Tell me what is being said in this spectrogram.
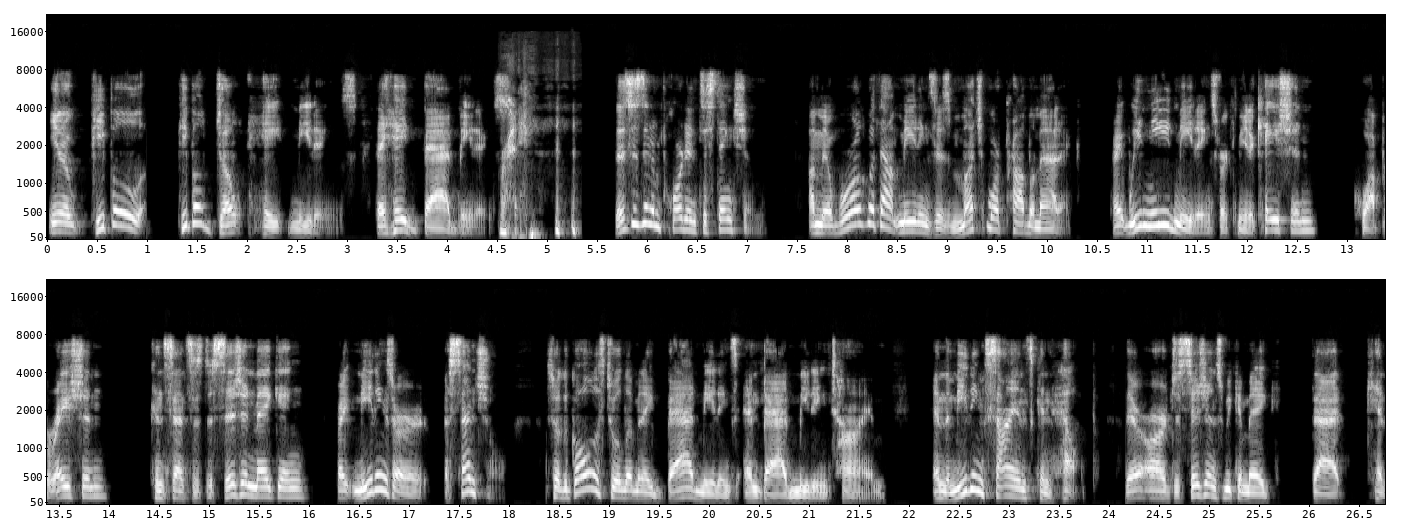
You know, people people don't hate meetings; they hate bad meetings. Right. this is an important distinction. I mean, a world without meetings is much more problematic. Right? We need meetings for communication, cooperation, consensus decision making. Right? Meetings are essential. So the goal is to eliminate bad meetings and bad meeting time. And the meeting science can help. There are decisions we can make that can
